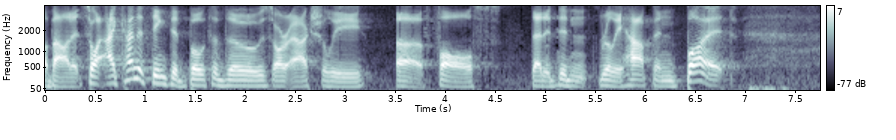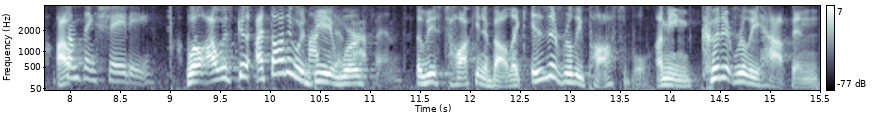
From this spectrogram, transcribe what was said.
about it. So I, I kind of think that both of those are actually uh, false, that it didn't really happen. But, I- something shady. well, I was gonna, I thought it would be worth happened. at least talking about, like, is it really possible? I mean, could it really happen?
